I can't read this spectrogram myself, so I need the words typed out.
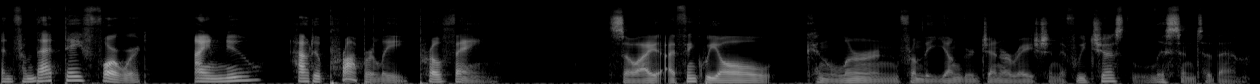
And from that day forward, I knew how to properly profane. So I, I think we all can learn from the younger generation if we just listen to them.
